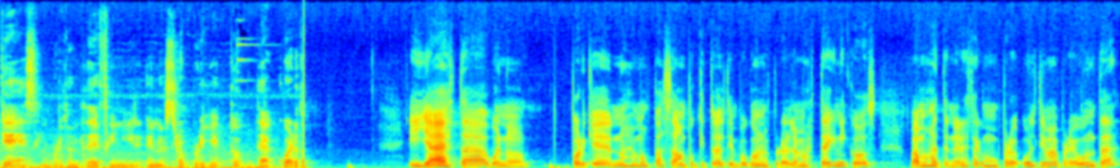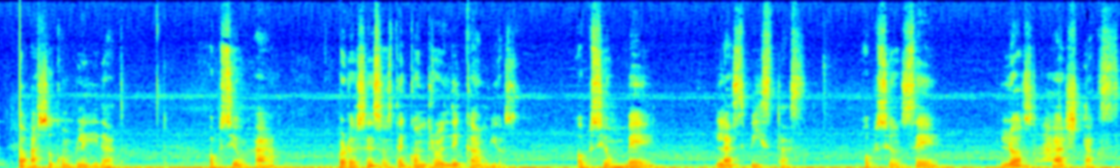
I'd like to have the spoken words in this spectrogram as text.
¿Qué es importante definir en nuestro proyecto de acuerdo? Y ya está, bueno, porque nos hemos pasado un poquito del tiempo con los problemas técnicos, vamos a tener esta como última pregunta. A su complejidad. Opción A, procesos de control de cambios. Opción B, las vistas. Opción C, los hashtags.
